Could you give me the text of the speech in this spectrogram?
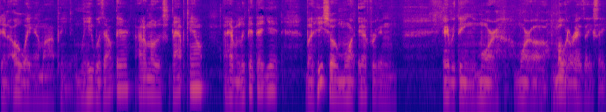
than Oweh, in my opinion. When he was out there, I don't know the snap count. I haven't looked at that yet, but he showed more effort and everything, more more uh, motor, as they say,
